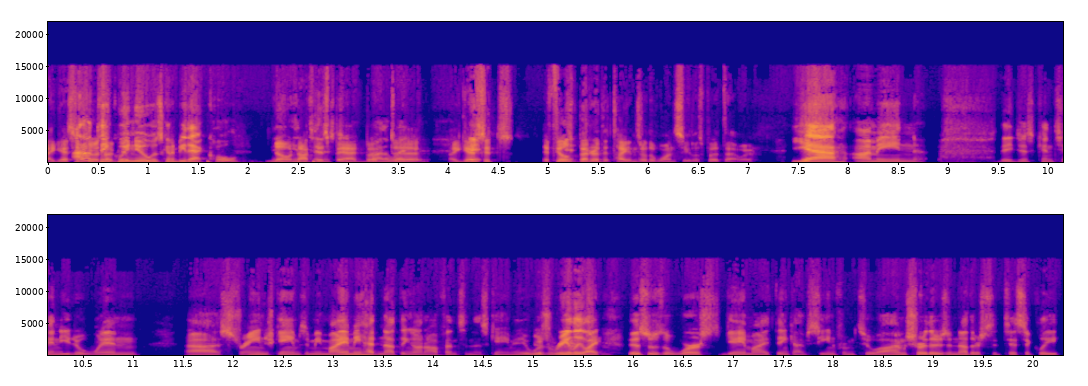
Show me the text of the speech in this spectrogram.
I guess I don't think we knew it was going to be that cold. No, not this bad, but uh, I guess it, it's it feels it, better. The Titans are the one seed. Let's put it that way. Yeah, I mean, they just continue to win uh strange games. I mean, Miami had nothing on offense in this game. It was really like this was the worst game I think I've seen from Tua. I'm sure there's another statistically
